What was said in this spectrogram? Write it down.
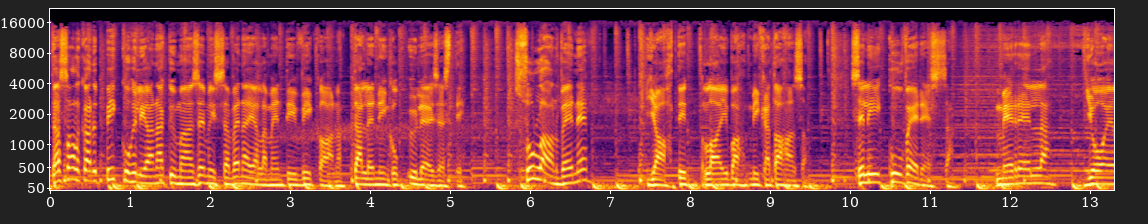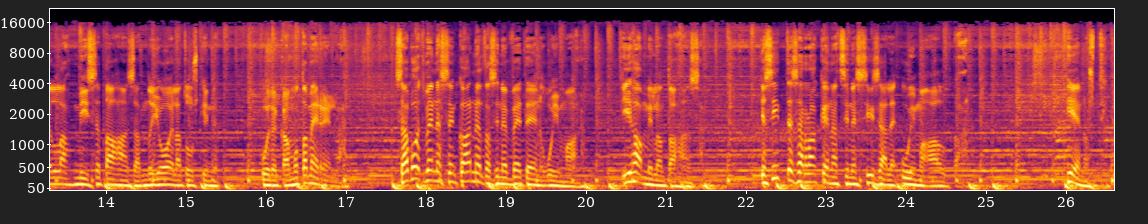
Tässä alkaa nyt pikkuhiljaa näkymään se, missä Venäjällä mentiin vikaan, tälle niin kuin yleisesti. Sulla on vene, jahti, laiva, mikä tahansa. Se liikkuu vedessä, merellä, joella, missä tahansa. No joella tuskin kuitenkaan, mutta merellä. Sä voit mennä sen kannelta sinne veteen uimaan. Ihan milloin tahansa. Ja sitten sä rakennat sinne sisälle uima-altaan. Hienosti.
